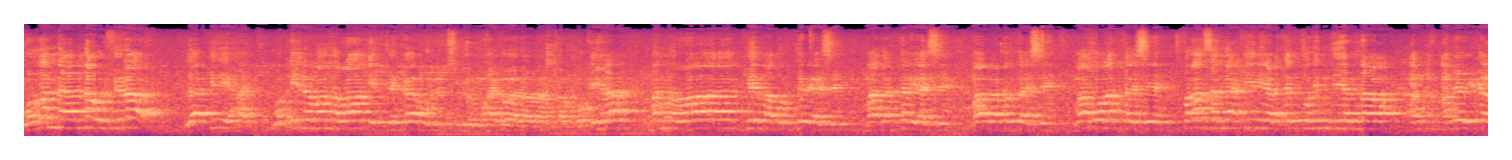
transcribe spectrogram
وظن أنه الفراق لكن هي هاي؟ وقيل من راك التكامل للسجر ما وقيل من راك كيما دكتور ياسي ما دكتور ياسي ما بارد ياسي ما بولد ياسي فرنسا الناكيني حتى هندي أمريكا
